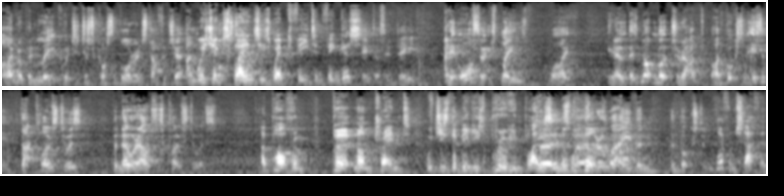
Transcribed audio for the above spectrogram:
I grew up in Leek, which is just across the border in Staffordshire. And Which Buxton- explains his webbed feet and fingers. It does indeed, and it also explains why, you know, there's not much around. Like Buxton isn't that close to us, but nowhere else is close to us. apart from Burton on Trent, which is the biggest brewing place in the world. further away than, than Buxton. Not from Stafford.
